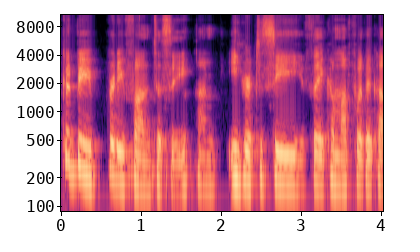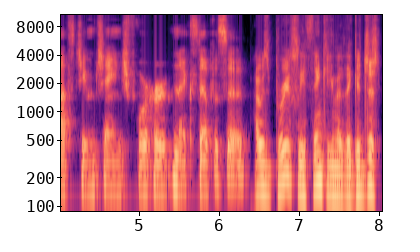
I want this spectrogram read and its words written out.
could be pretty fun to see. I'm eager to see if they come up with a costume change for her next episode. I was briefly thinking that they could just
